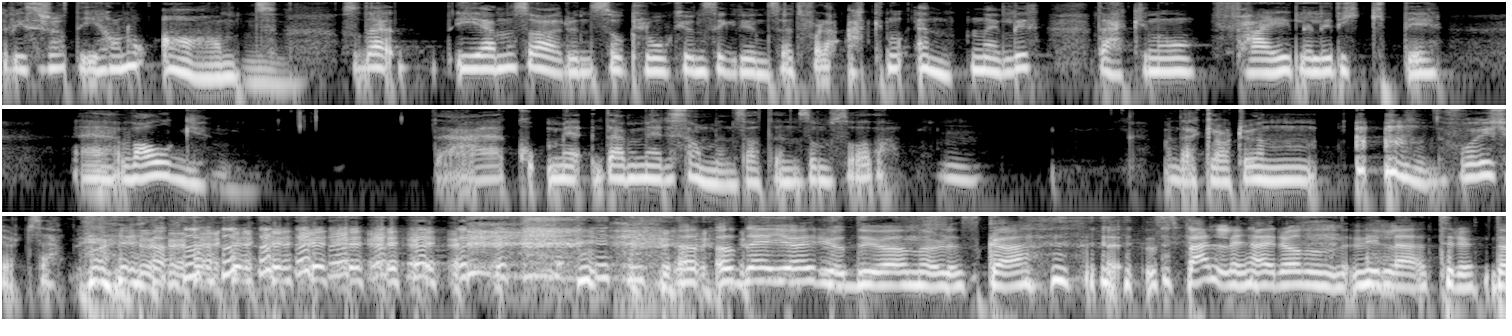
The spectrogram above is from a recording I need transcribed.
det viser seg at de har noe annet. Så det er, igjen så er hun så klok, hun Sigrid Undset, for det er ikke noe enten-eller. Det er ikke noe feil eller riktig eh, valg. Det er, det er mer sammensatt enn som så, da. Men det er klart hun får jo kjørt seg. Og det gjør jo du òg når du skal eh, spille denne rollen, vil jeg tro. Da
